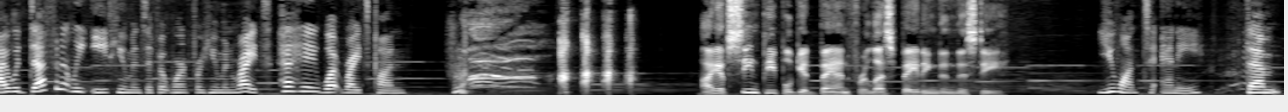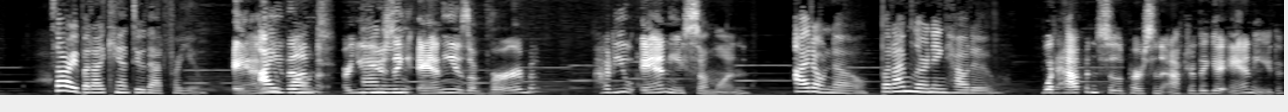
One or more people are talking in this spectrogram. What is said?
I would definitely eat humans if it weren't for human rights. Hey, hey, what rights pun? I have seen people get banned for less baiting than this D. You want to any them. Sorry, but I can't do that for you. Annie I them? won't, Are you Annie. using Annie as a verb? How do you Annie someone? I don't know, but I'm learning how to. What happens to the person after they get Annied?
